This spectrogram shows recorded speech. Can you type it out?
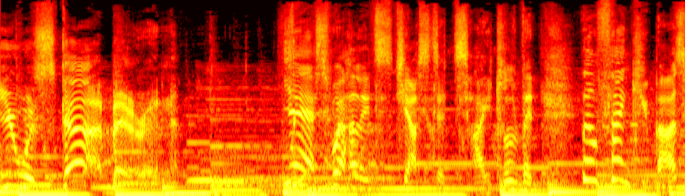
You a Sky Baron. Yes, well, it's just a title, but, well, thank you, Buzz.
